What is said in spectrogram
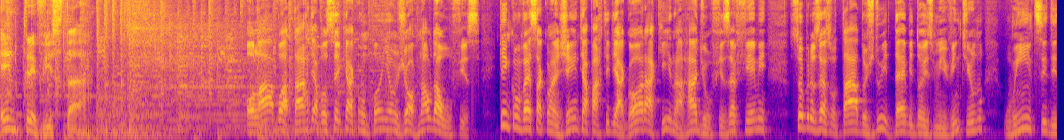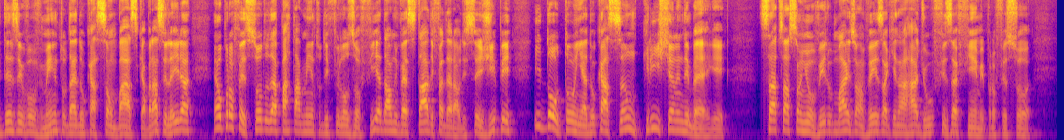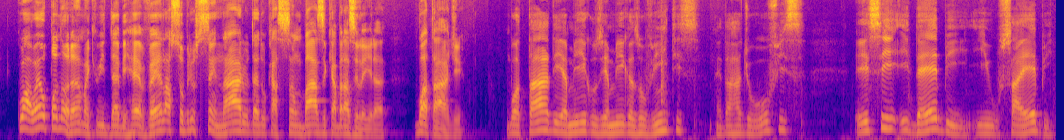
Entrevista. Olá, boa tarde a você que acompanha o Jornal da UFES. Quem conversa com a gente a partir de agora aqui na Rádio UFES FM sobre os resultados do IDEB 2021, o Índice de Desenvolvimento da Educação Básica Brasileira, é o professor do Departamento de Filosofia da Universidade Federal de Sergipe e doutor em Educação, Christian Lindenberg. Satisfação em ouvi-lo mais uma vez aqui na Rádio UFES FM, professor. Qual é o panorama que o IDEB revela sobre o cenário da educação básica brasileira? Boa tarde. Boa tarde, amigos e amigas ouvintes né, da Rádio UFES. Esse IDEB e o SAEB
